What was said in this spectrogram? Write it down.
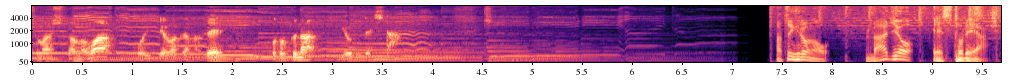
しましたのは小池若菜で孤独な夜でした。厚弘のラジオエストレア。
